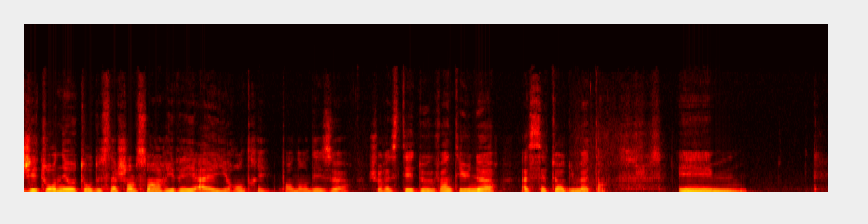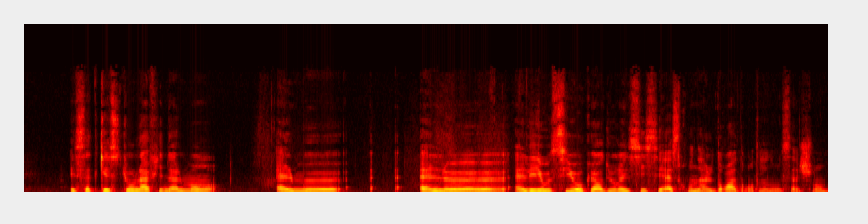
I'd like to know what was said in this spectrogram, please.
J'ai tourné autour de sa chambre sans arriver à y rentrer pendant des heures. Je suis restée de 21h à 7h du matin. Et, et cette question-là, finalement, euh, elle est aussi au cœur du récit. C'est est-ce qu'on a le droit de rentrer dans sa chambre?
